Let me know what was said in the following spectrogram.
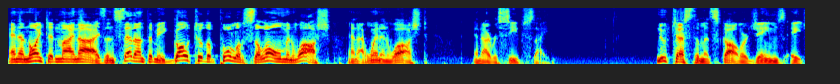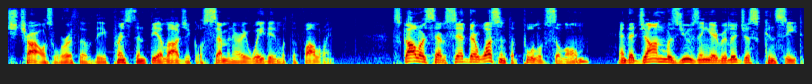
and anointed mine eyes, and said unto me, Go to the pool of Siloam and wash. And I went and washed, and I received sight. New Testament scholar James H. Charlesworth of the Princeton Theological Seminary weighed in with the following. Scholars have said there wasn't a pool of Siloam, and that John was using a religious conceit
